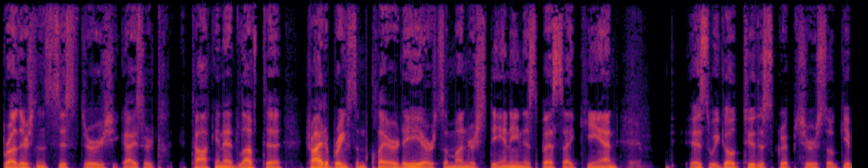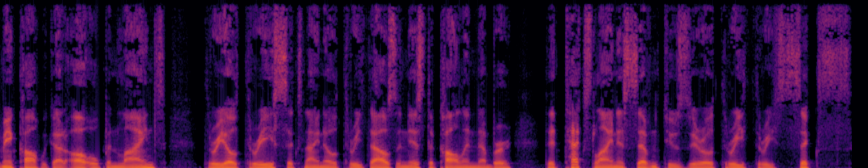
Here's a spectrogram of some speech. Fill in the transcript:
brothers and sisters. You guys are t- talking. I'd love to try to bring some clarity or some understanding as best I can as we go to the scripture. So give me a call. We got all open lines. 303 690 3000 is the call in number. The text line is 720 336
